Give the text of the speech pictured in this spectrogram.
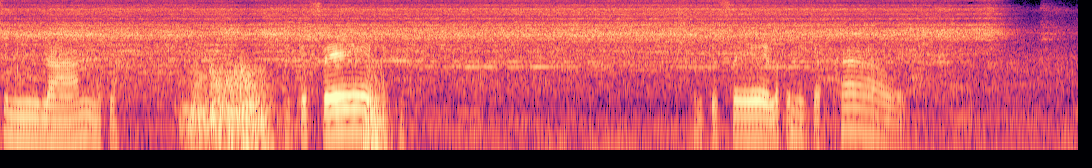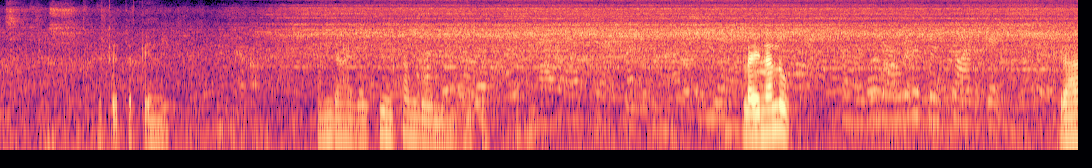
จะมีร้านนะคะมีกาแฟนะคะมีกาแฟแล้วก็มีกับข้าว นี่ก็จะเป็นบันไดขึ้นข้างบนนะคะอะไรนะลูกจ้า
